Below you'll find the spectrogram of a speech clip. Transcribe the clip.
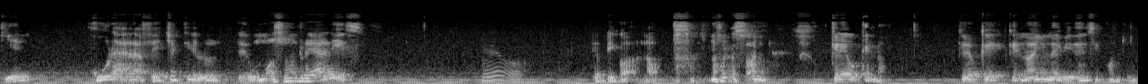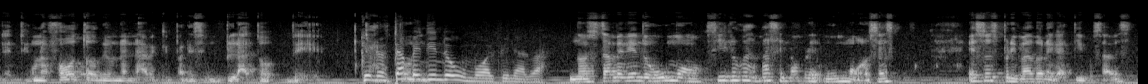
quien jura a la fecha que los de humo son reales. Yo digo, no, no lo son. Creo que no. Creo que, que no hay una evidencia contundente. Una foto de una nave que parece un plato de... Que nos están vendiendo humo al final, va. Nos están vendiendo humo. Sí, luego además el nombre humo. O sea, es- eso es primado negativo, ¿sabes?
